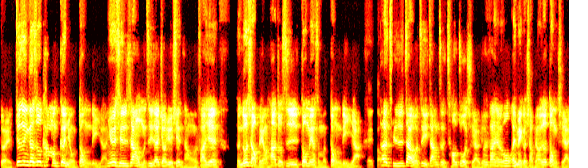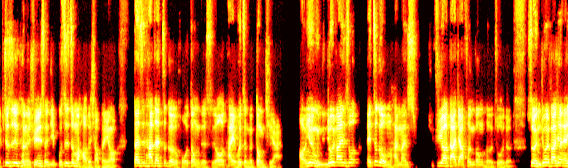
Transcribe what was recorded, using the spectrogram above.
对，就是应该说他们更有动力啦。因为其实像我们自己在教学现场，我们发现。很多小朋友他就是都没有什么动力呀、啊，但其实在我自己这样子操作起来，我就会发现说，哎，每个小朋友都动起来，就是可能学习成绩不是这么好的小朋友，但是他在这个活动的时候，他也会整个动起来，好，因为你就会发现说，哎，这个我们还蛮需要大家分工合作的，所以你就会发现，哎，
